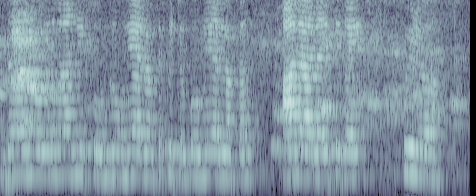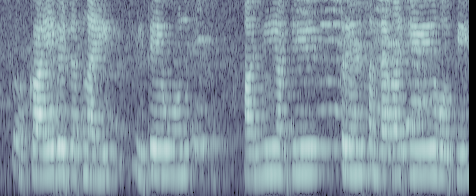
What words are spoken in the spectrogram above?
दळण वगैरे मला नीट करून घेऊन यायला लागतं पिठं करून यायला लागतात. आल्या आल्या इथे काही पिढ काही भेटत नाही. इथे येऊन आणि आमची ट्रेन संध्याकाळची होती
